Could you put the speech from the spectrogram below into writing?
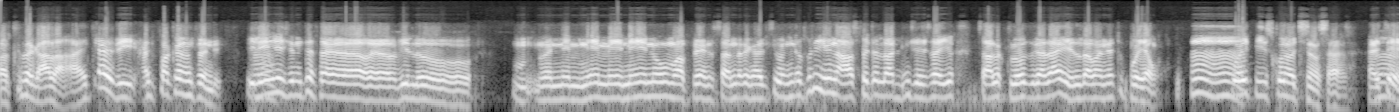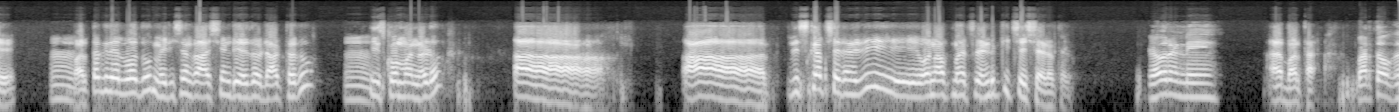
భక్తులు కాల. అయితే అది అది పక్కన ఉంటుంది వీళ్ళు ఏం చేసిందంటే వీళ్ళు నేను మా ఫ్రెండ్స్ అందరం కలిసి ఉన్నప్పుడు ఈయన హాస్పిటల్ అడ్మిట్ చేసాయి చాలా క్లోజ్ కదా వెళ్దాం అన్నట్టు పోయాం. పోయి తీసుకొని వచ్చినాం సార్. అయితే భర్తకు తెలియదు మెడిసిన్ రాసిండు ఏదో డాక్టరు. తీసుకోమన్నాడు. ఆ ఆ ప్రిస్క్రిప్షన్ అనేది వన్ ఆఫ్ మై ఫ్రెండ్కి ఇచ్చేసాడు అతను. ఎవరండి? భర్త. భర్త ఒక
